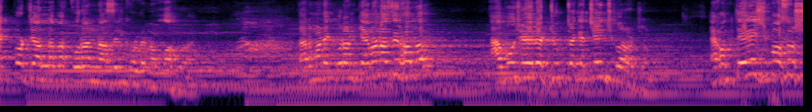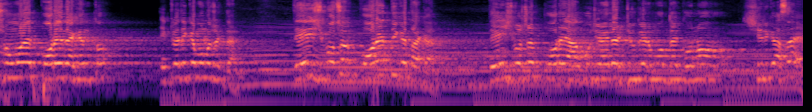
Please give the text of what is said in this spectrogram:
এক পর্যায়ে আল্লাহ বা কোরআন নাজিল করলেন, আল্লাহ। তার মানে কোরআন কেন নাজিল হলো? আবু জাহেলের যুগটাকে চেঞ্জ করার জন্য। এখন তেইশ বছর সময়ের পরে দেখেন তো, একটু এদিকে মনোযোগ দেন। তেইশ বছর পরের দিকে তাকান। তেইশ বছর পরে আবু জাহেলের যুগের মধ্যে কোনো শির্ক আছে?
